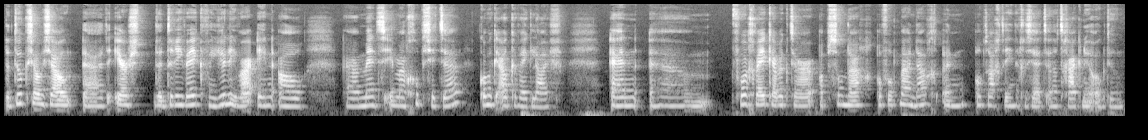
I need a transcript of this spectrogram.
Dat doe ik sowieso uh, de eerste drie weken van juli, waarin al uh, mensen in mijn groep zitten, kom ik elke week live. En um, vorige week heb ik er op zondag of op maandag een opdracht in gezet. En dat ga ik nu ook doen.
